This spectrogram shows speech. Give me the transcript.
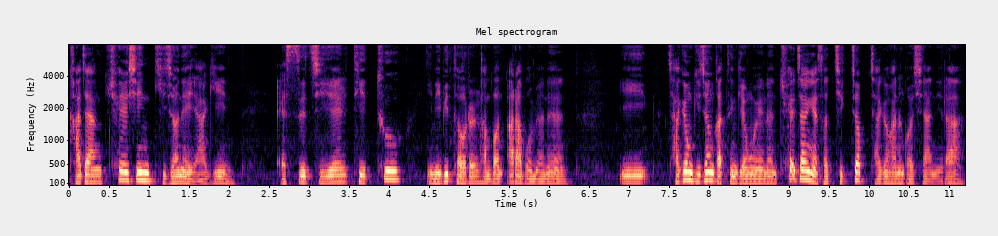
가장 최신 기전의 약인 SGLT2 이니비터를 한번 알아보면은 이 작용 기전 같은 경우에는 췌장에서 직접 작용하는 것이 아니라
